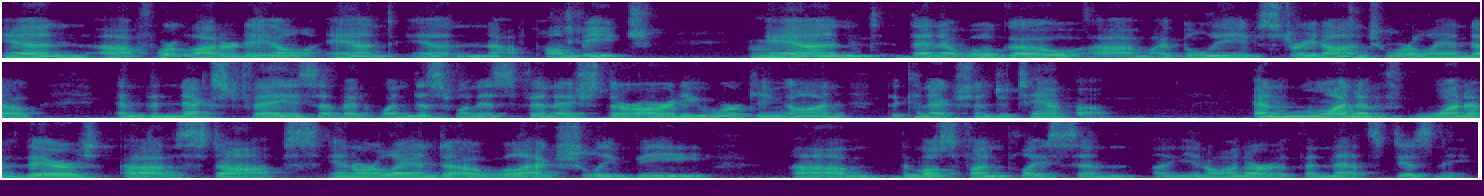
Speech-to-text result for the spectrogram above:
in uh, Fort Lauderdale and in uh, Palm Beach. Mm-hmm. And then it will go, um, I believe, straight on to Orlando. And the next phase of it, when this one is finished, they're already working on the connection to Tampa. And one of one of their uh, stops in Orlando will actually be um, the most fun place in uh, you know on earth, and that's Disney.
